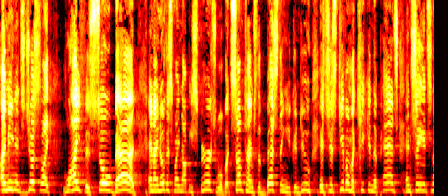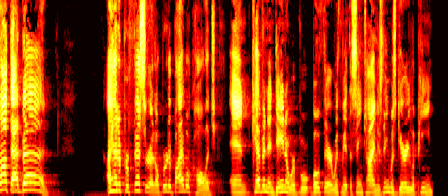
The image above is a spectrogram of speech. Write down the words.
I mean, it's just like life is so bad. And I know this might not be spiritual, but sometimes the best thing you can do is just give them a kick in the pants and say it's not that bad. I had a professor at Alberta Bible College, and Kevin and Dana were bo- both there with me at the same time. His name was Gary Lapine.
